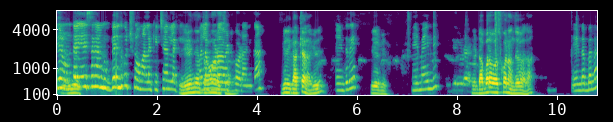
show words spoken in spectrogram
నేను వంట నువ్వెందుకు వచ్చినావు మళ్ళీ కిచెన్ లకి? ఏం మళ్ళీ చేస్తావు గొడవ వచ్చావు? పెట్టుకోవడానికా? ఇది గట్లేనా ఇది ఏంటిది? ఏమైంది? డబ్బాలో పోసుకోవాలి అని తెలియదా ఏం డబ్బాలా?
